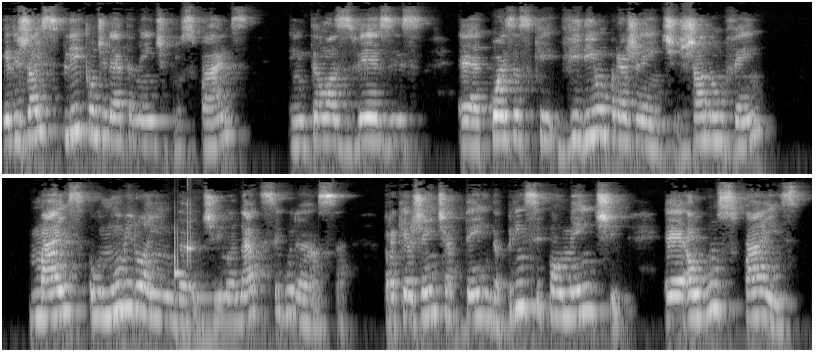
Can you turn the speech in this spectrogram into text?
eles já explicam diretamente para os pais, então, às vezes, é, coisas que viriam para a gente já não vêm, mas o número ainda de mandado de segurança para que a gente atenda, principalmente é, alguns pais,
